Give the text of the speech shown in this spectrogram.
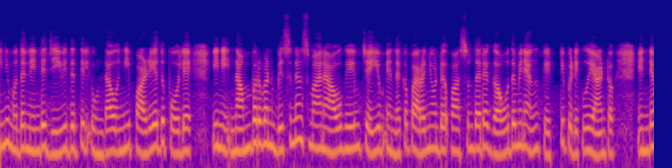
ഇനി മുതൽ നിന്റെ ജീവിതത്തിൽ ഉണ്ടാവും. നീ പഴയതുപോലെ ഇനി നമ്പർ വൺ ബിസിനസ് മാൻ ആവുകയും ചെയ്യും എന്നൊക്കെ പറഞ്ഞുകൊണ്ട് വസുന്ധര ഗൗതമിനെ അങ്ങ് കെട്ടിപ്പിടിക്കുകയാണ് കേട്ടോ എന്റെ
